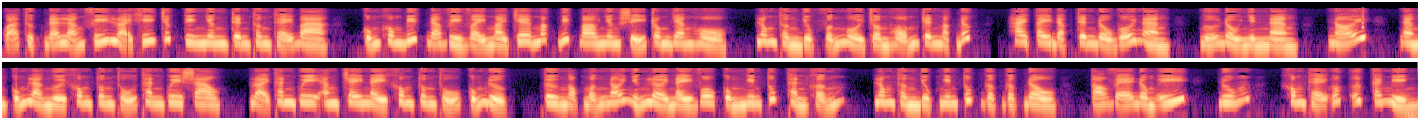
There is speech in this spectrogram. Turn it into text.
quả thực đã lãng phí loại khí chất tiên nhân trên thân thể bà, cũng không biết đã vì vậy mà che mắt biết bao nhân sĩ trong giang hồ, Long thần dục vẫn ngồi trồm hổm trên mặt đất, hai tay đặt trên đầu gối nàng, ngửa đầu nhìn nàng, nói, nàng cũng là người không tuân thủ thanh quy sao, loại thanh quy ăn chay này không tuân thủ cũng được, từ Ngọc Mẫn nói những lời này vô cùng nghiêm túc thành khẩn, Long thần dục nghiêm túc gật gật đầu, tỏ vẻ đồng ý, đúng, không thể ướt ướt cái miệng,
